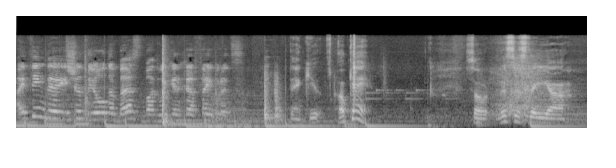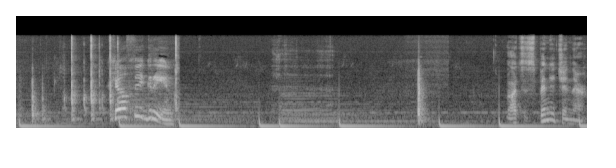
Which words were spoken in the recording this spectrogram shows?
I think they should be all the best, but we can have favorites. Thank you. Okay. So this is the. Uh, Healthy green. lots of spinach in there.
